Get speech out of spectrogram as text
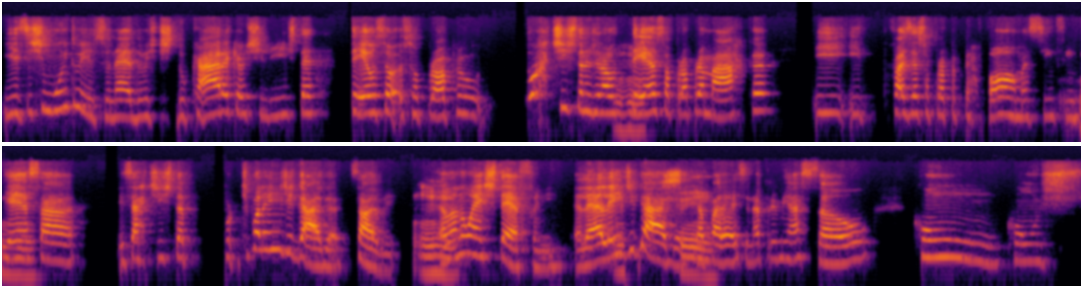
e existe muito isso, né? Do, do cara que é o estilista ter o seu, seu próprio... Do artista, no geral, uhum. ter a sua própria marca e, e, fazer a sua própria performance, enfim, ter uhum. essa, esse artista tipo a Lady Gaga, sabe? Uhum. Ela não é Stephanie, ela é a Lady Gaga, Sim. que aparece na premiação com, com os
